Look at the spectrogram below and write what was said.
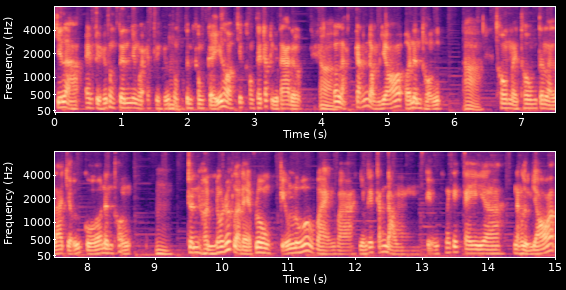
chỉ là em tìm hiểu thông tin nhưng mà em tìm hiểu Ừ. thông tin không kỹ thôi chứ không thể trách người ta được Ờ. đó là cánh đồng gió ở ninh thuận À. thôn này thôn tên là la chữ của ninh thuận Ừ. trên hình nó rất là đẹp luôn kiểu lúa vàng và những cái cánh đồng kiểu mấy cái cây à, năng lượng gió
